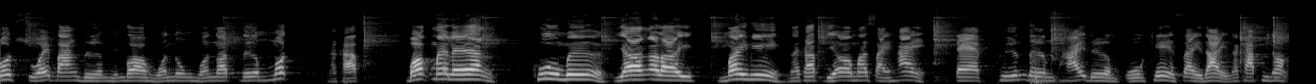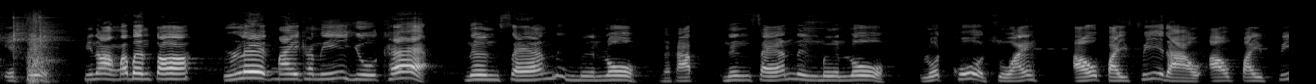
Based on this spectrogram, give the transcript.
รถสวยบางเดิมเห็นบอหัวนงหัวน็อตเดิมหมดนะครับบล็อกไม่แรงคู่มือยางอะไรไม่มีนะครับ เดี๋ยวเอามาใส่ให้ แต่พื้นเดิมท้ายเดิมโอเคใส่ได้นะครับ พี่น้องเอฟซีพี่น้องมาเบิ่งต่อ เลขไมค์คันนี้อยู่แค่1นึ่งแสนหนึ่งหมื่นโลนะครับ1นึ่งแสนหนึ่งหมื่นโลรถโคตรสวย เอาไปฟรีดาว เอาไปฟรี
